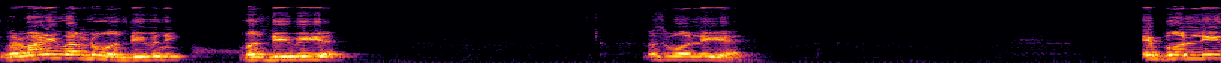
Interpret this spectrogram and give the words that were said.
ਗੁਰਬਾਣੀ ਮਰਨ ਨੂੰ ਮੰਦੀ ਵੀ ਨਹੀਂ ਮੰਦੀ ਵੀ ਹੈ। ਬਸ ਬੋਲੀ ਹੈ। ਇਹ ਬੋਲੀ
